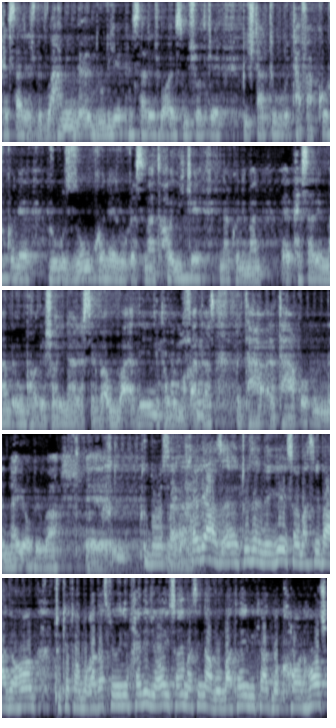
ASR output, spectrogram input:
پسرش بود و همین دوری پسرش باعث می‌شد که بیشتر تو تفکر کنه رو زوم کنه رو قسمت هایی که نکنه من پسر من به اون پادشاهی نرسه و اون وعده کتاب مقدس به تحقق نیابه و درسته. خیلی از تو زندگی عیسی مسیح بعدها هم تو کتاب مقدس می‌بینیم خیلی جاهای عیسی مسیح نبوت هایی می‌کرد با کارهاش.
